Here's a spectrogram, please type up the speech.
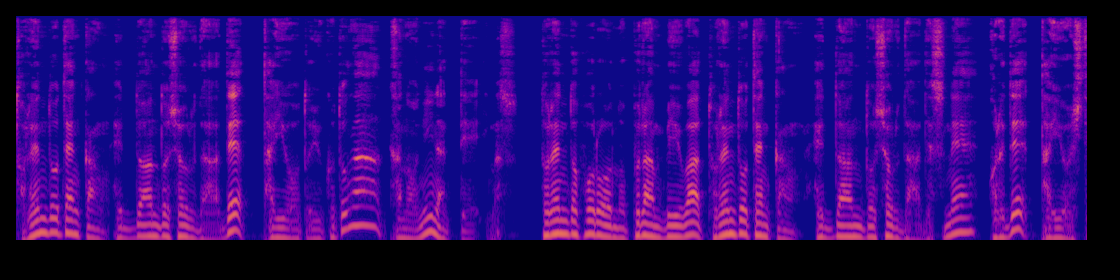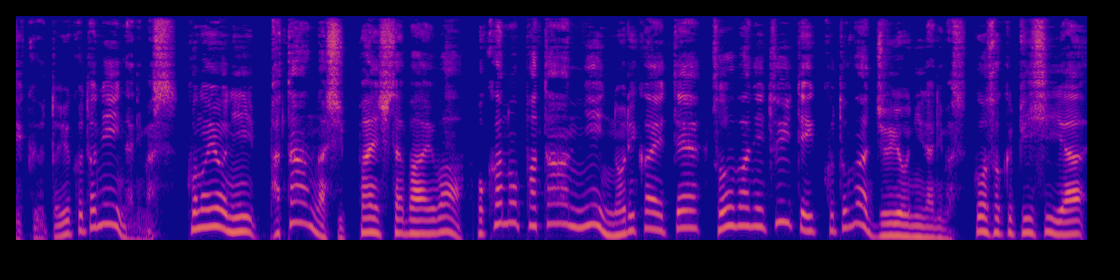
トレンド転換、ヘッドショルダーで対応ということが可能になっています。トレンドフォローのプラン B はトレンド転換、ヘッドショルダーですね。これで対応していくということになります。このようにパターンが失敗した場合は他のパターンに乗り換えて相場についていくことが重要になります。高速 PC や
